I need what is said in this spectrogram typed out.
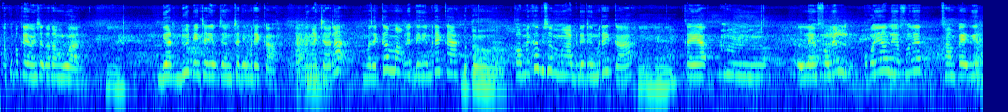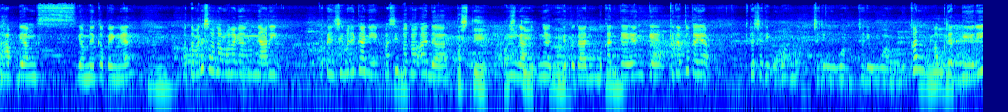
aku pakai mindset orang luar Hmm. biar duit yang cari yang cari mereka dengan cara mereka mengupgrade diri mereka betul kalau mereka bisa mengupgrade diri mereka Hmm. kayak levelnya pokoknya levelnya sampai di tahap yang yang mereka pengen Hmm. otomatis orang-orang yang nyari potensi mereka nih pasti bakal ada pasti pasti enggak enggak Nah. gitu kan bukan kayak yang kayak kita tuh kayak kita cari uang cari uang cari uang bukan Hmm. upgrade diri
